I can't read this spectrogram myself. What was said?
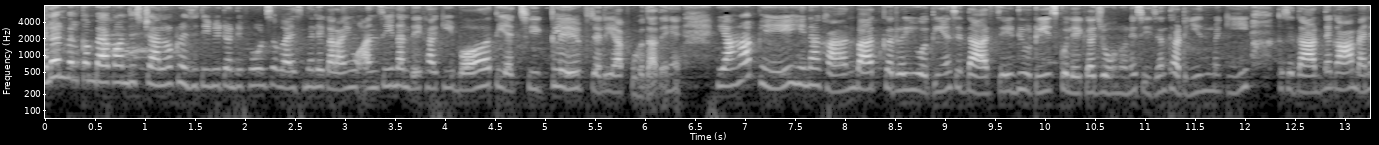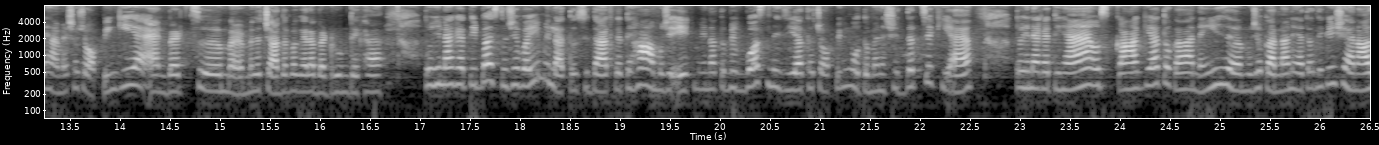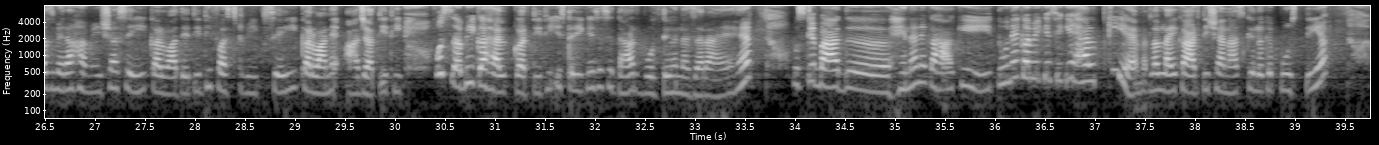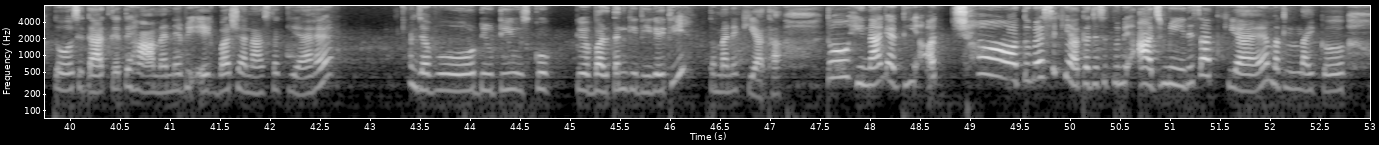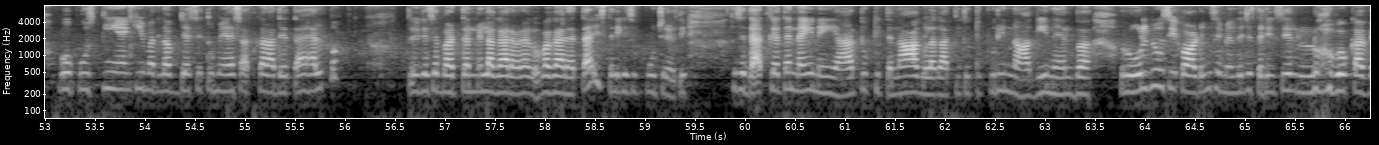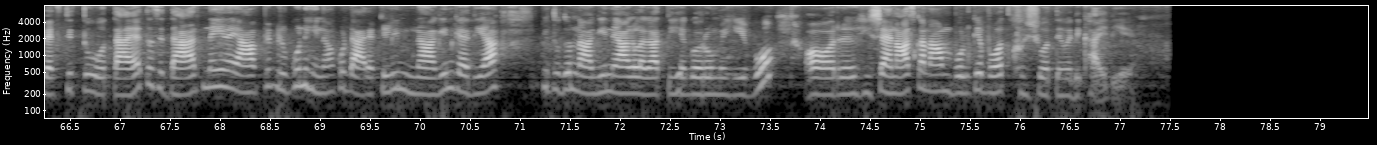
Hello and welcome back on this channel crazy TV 24 so guys मैं लेकर आई हूँ unseen अनदेखा की बहुत ही अच्छी क्लिप चलिए आपको बताते हैं यहाँ पे हिना खान बात कर रही होती हैं सिद्धार्थ से ड्यूटीज़ को लेकर, जो उन्होंने सीज़न थर्टीन में की। तो सिद्धार्थ ने कहा, मैंने हमेशा शॉपिंग की है एंड बेड्स मतलब चादर वगैरह बेडरूम देखा है। तो हिना कहती, बस, तुझे वही मिला? तो सिद्धार्थ कहते, हैं हाँ मुझे एक महीना तो बिग बॉस ने दिया था शॉपिंग वो तो मैंने शिद्दत से किया है। तो हिना कहती, हैं, उस, कहाँ किया? तो कहा, नहीं, मुझे करना नहीं आता, लेकिन शहनाज मेरा हमेशा से ही करवा देती थी फ़र्स्ट वीक से ही करवाने आ जाती जाती थी। वो सभी का हेल्प करती थी। इस तरीके से सिद्धार्थ बोलते हुए नज़र आए हैं। उसके बाद हिना ने कहा कि, तूने कभी किसी की हेल्प की है? मतलब लाइक आरती शहनाज के लोग पूछती हैं। तो सिद्धार्थ कहते हैं हाँ मैंने भी एक बार शहनाज का किया है। जब वो ड्यूटी उसको बर्तन की दी गई थी तो मैंने किया था। तो हिना कहती अच्छा तो वैसे किया था? जैसे तूने आज मेरे साथ किया है? मतलब लाइक वो पूछती हैं कि मतलब जैसे तू मेरे साथ करा देता है हेल्प तो जैसे बर्तन में लगा वगा रहता है, इस तरीके से पूछ रही थी। तो सिद्धार्थ कहते हैं, नहीं नहीं यार, तू कितना आग लगाती तो तू पूरी नागिन है रोल भी उसी अकॉर्डिंग से मिलते जिस तरीके से लोगों का व्यक्तित्व होता है। तो सिद्धार्थ ने यहाँ पे बिल्कुल हिना को डायरेक्टली नागिन कह दिया कि तू तो नागिन आग लगाती है गौरव में ये वो, और शहनाज का नाम बोल के बहुत खुश होते हुए दिखाई दिए।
